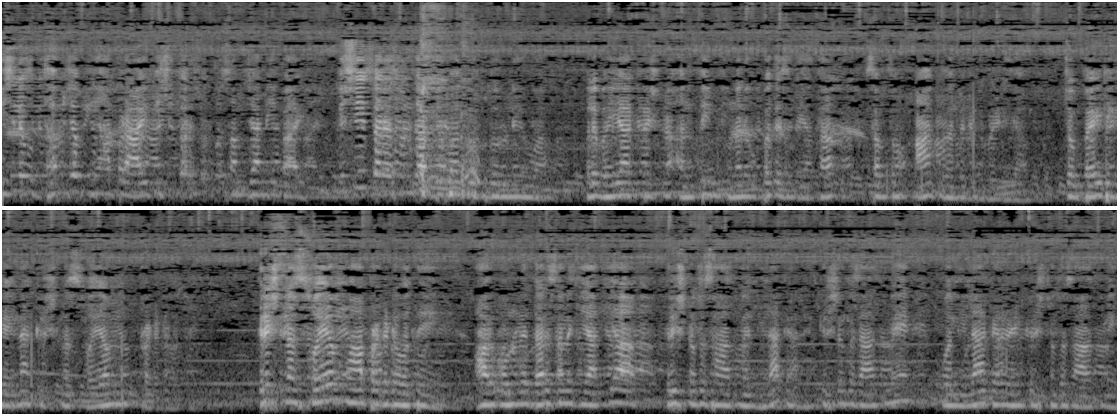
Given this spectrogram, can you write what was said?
इसलिए उद्धव जब यहाँ पर आए, किसी तरह से उनको समझा नहीं पाए, किसी तरह से उनका विरोध दूर नहीं हुआ। बोले, भैया, कृष्ण अंतिम उन्होंने उपदेश दिया था, सब तुम आँख बंद करके बैठ जाओ जो बैठ गई ना, कृष्ण स्वयं प्रकट होते कृष्ण स्वयं वहाँ प्रकट होते और उन्होंने दर्शन किया, क्या, कृष्ण के साथ में लीला कर रहे कृष्ण के साथ में, वो लीला कर रहे कृष्ण के साथ में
